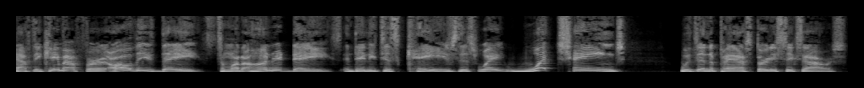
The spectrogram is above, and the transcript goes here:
After he came out for all these days, somewhat a hundred days, and then he just caves this way. What changed within the past 36 hours?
